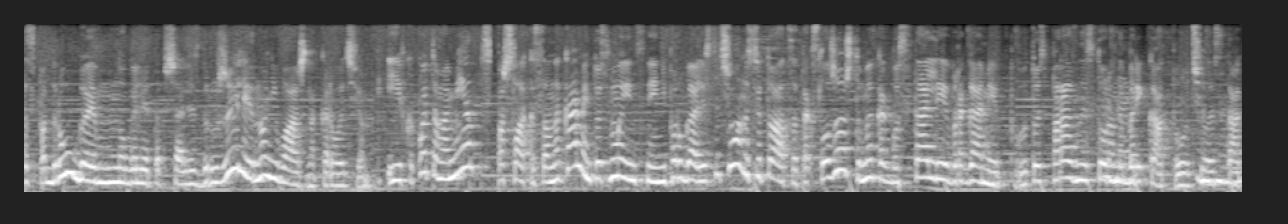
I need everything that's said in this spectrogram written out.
с подругой много лет общались, дружили, но неважно, короче. И в какой-то момент пошла коса на камень, то есть мы с ней не поругались ничего, но ситуация так сложилась, что мы как бы стали врагами, то есть по разные стороны баррикад получилось так.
